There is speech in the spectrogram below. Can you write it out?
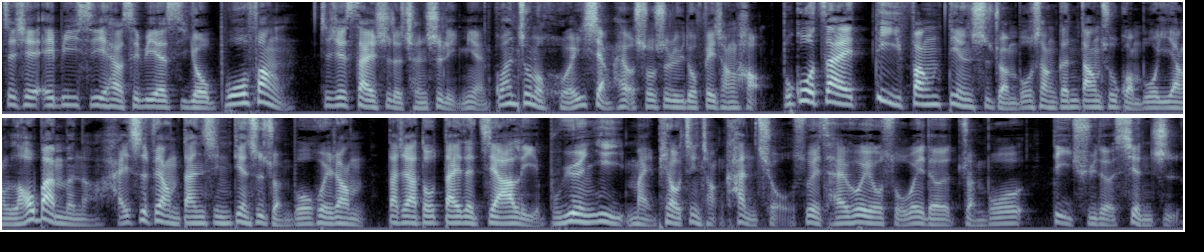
这些 ABC 还有 CBS 有播放。这些赛事的城市里面，观众的回响还有收视率都非常好。不过，在地方电视转播上，跟当初广播一样，老板们啊还是非常担心电视转播会让大家都待在家里，不愿意买票进场看球，所以才会有所谓的转播地区的限制。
